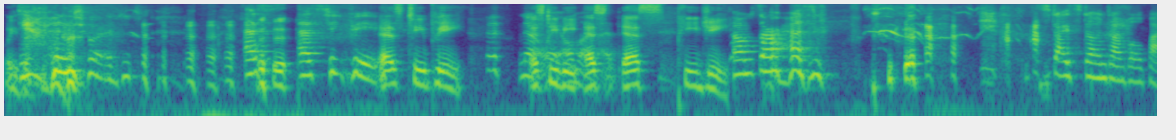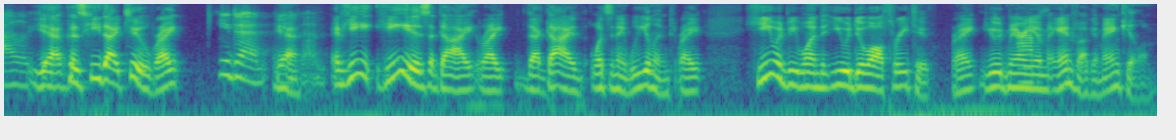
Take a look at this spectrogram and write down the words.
What do you think? George. S- STP. STP, no, wait, STB, hold on. S- SPG. I'm sorry, STP. Sty Stone Temple Pilots. Yeah, because he died too, right? He did. He Yeah, did. and he he is a guy, right? That guy, what's his name, Weiland, right? He would be one that you would do all three to, right? You would marry him and fuck him and kill him,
